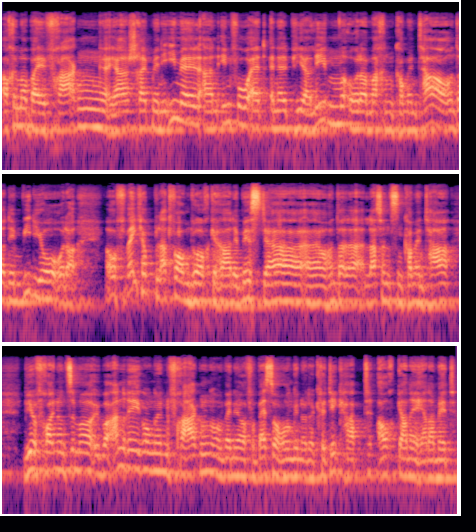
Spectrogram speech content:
auch immer bei Fragen, ja, schreib mir eine E-Mail an info at nlp-erleben oder mach einen Kommentar unter dem Video oder auf welcher Plattform du auch gerade bist. Ja, äh, unter, lass uns einen Kommentar. Wir freuen uns immer über Anregungen, Fragen und wenn ihr Verbesserungen oder Kritik habt, auch gerne her damit.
